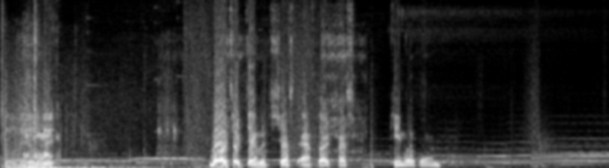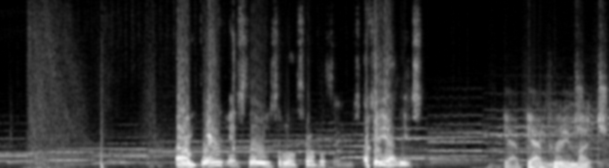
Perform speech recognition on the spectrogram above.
Killed it. Killed it. Bro, I took damage just after I pressed game over on. Um, where is those little throwable things? Okay, yeah, these. Yeah. Yeah. Pretty much.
